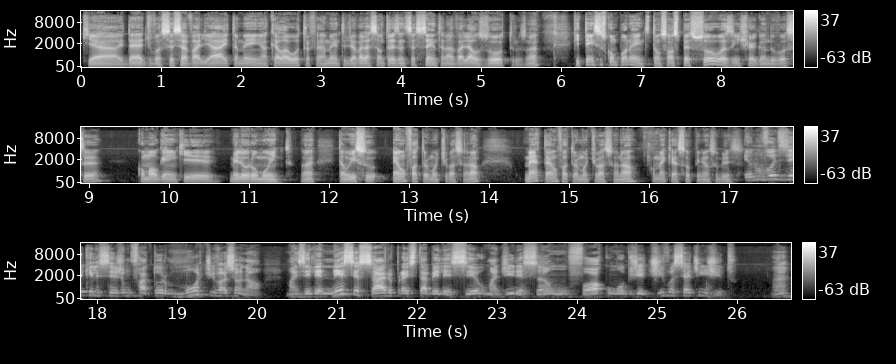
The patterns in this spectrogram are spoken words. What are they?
Que é a ideia de você se avaliar e também aquela outra ferramenta de avaliação 360, né? avaliar os outros, né? Que tem esses componentes. Então, são as pessoas enxergando você como alguém que melhorou muito, né? Então, isso é um fator motivacional. Meta é um fator motivacional? Como é que é a sua opinião sobre isso? Eu não vou dizer que ele seja um fator motivacional, mas ele é necessário para estabelecer uma direção, um foco, um objetivo a ser atingido. né?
